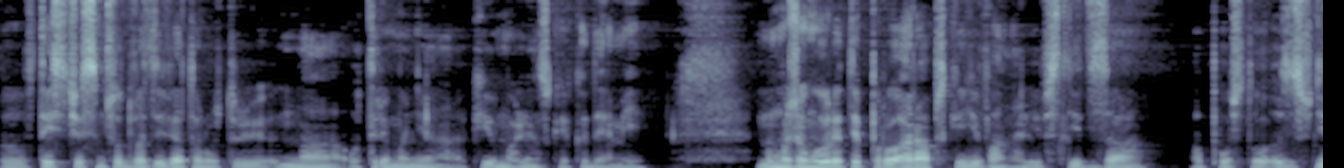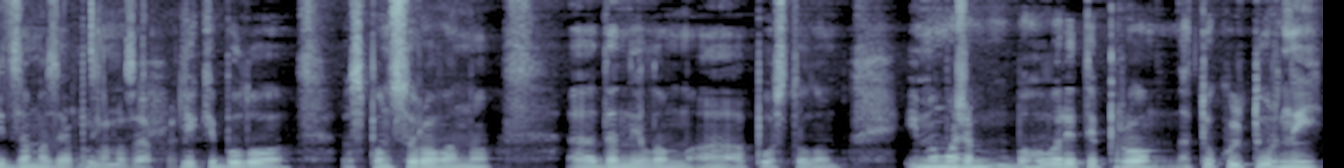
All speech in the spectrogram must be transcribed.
в 1729 році на отримання Києво-Могилянської академії. Ми можемо говорити про арабське Євангеліє вслід за апостол, вслід за Мазепою За Мазепою. яке було спонсоровано е, Данилом апостолом. І ми можемо говорити про то культурний,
